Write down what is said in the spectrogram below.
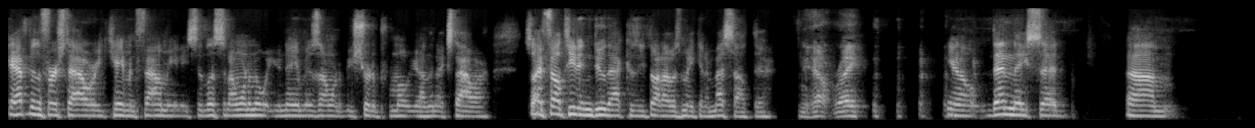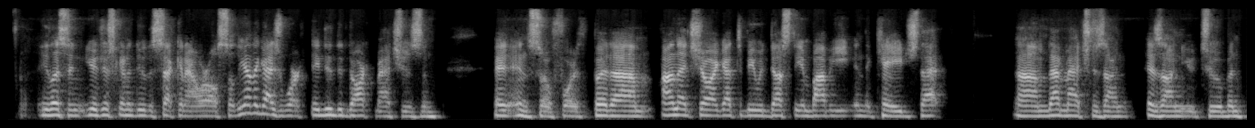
after the first hour, he came and found me and he said, "Listen, I want to know what your name is. I want to be sure to promote you on the next hour." So I felt he didn't do that because he thought I was making a mess out there. Yeah, right. you know, then they said, um, hey, "Listen, you're just going to do the second hour." Also, the other guys worked; they did the dark matches and and, and so forth. But um, on that show, I got to be with Dusty and Bobby Eaton in the cage. That um, that match is on is on YouTube, and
